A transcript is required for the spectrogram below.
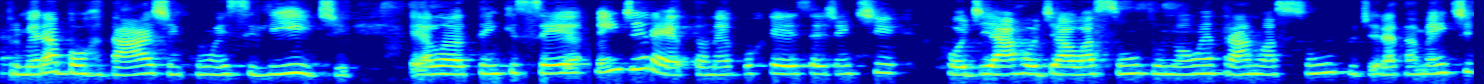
A primeira abordagem com esse lead, ela tem que ser bem direta, né? Porque se a gente rodear, rodear o assunto, não entrar no assunto diretamente,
